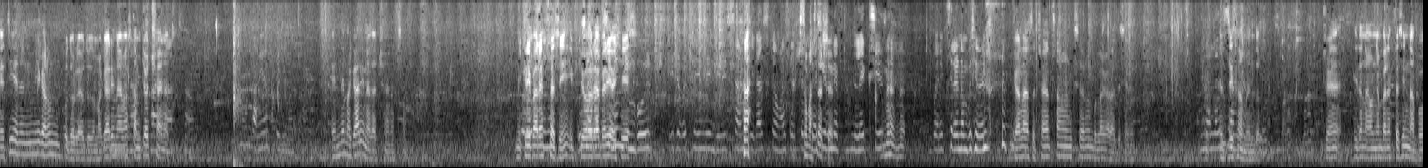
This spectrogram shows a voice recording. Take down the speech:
είναι, είναι μια καλό που το λέω τούτο, μακάρι να ήμασταν πιο China. Ε, ναι, μακάρι να ήταν Chinatown. Μικρή παρένθεση, η πιο ωραία περιοχή. Είσαι βοτσινή την σαν πειράς στο Στο Masterchef. Masterchef. Ποιες είναι λέξεις Ναι, ναι. που δεν ξέρω να που σημαίνουν. Καλά, στο Chinatown ξέρουμε πολλά καλά τι σημαίνει. Αλλά Ε, δεν Ζήσαμε κάνω. το. Και ήταν να κάνω μια παρένθεση να πω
